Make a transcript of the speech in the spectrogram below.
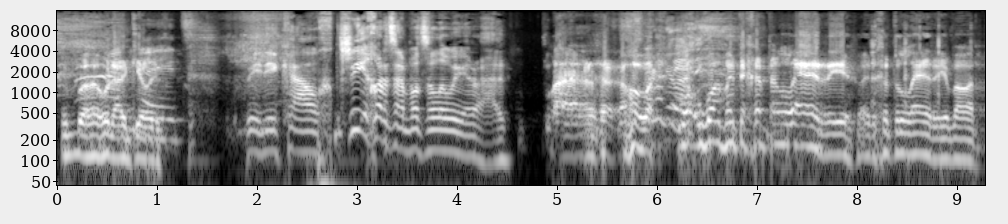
ddim hwnna'n gilydd. Dwi wedi cael tri chwarter botel o wir rhan. Wel, mae'n dechrau dyleri, mae'n dechrau dyleri yma o'r.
